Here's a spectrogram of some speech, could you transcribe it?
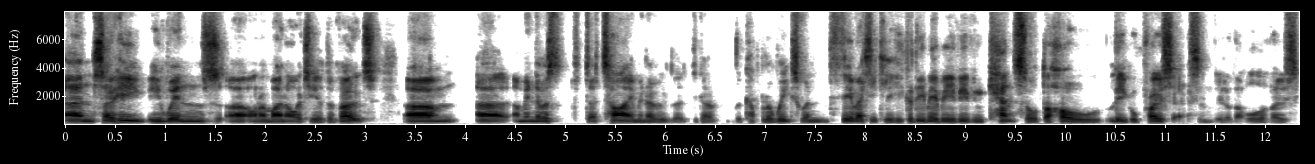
and so he he wins uh, on a minority of the vote. Um, uh, I mean, there was a time, you know, a couple of weeks when theoretically he could maybe have even cancelled the whole legal process, and you know that all of those,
